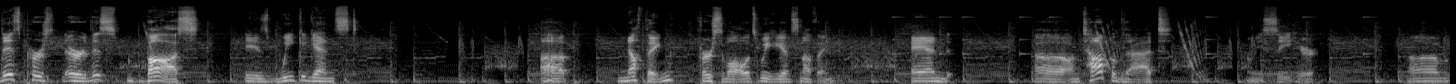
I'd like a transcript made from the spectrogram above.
this person or this boss is weak against uh nothing. First of all, it's weak against nothing, and uh, on top of that, let me see here. Um,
